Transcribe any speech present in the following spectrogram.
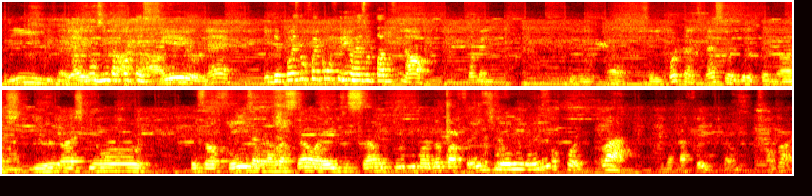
brisa, e aí não viu o que aconteceu, né? E depois não foi conferir o resultado final também. É, seria importante, né, senhor diretor? eu acho que, eu acho que o pessoal fez a gravação, a edição e tudo e mandou pra frente e ele nem foi. Lá, já tá feito, então só vai.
